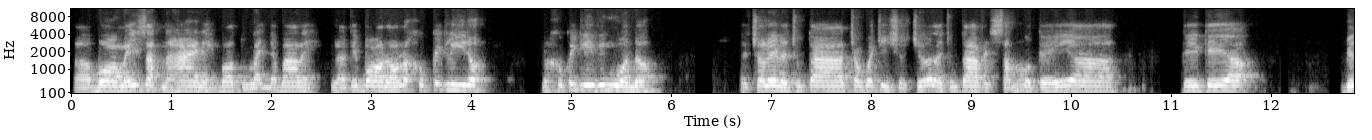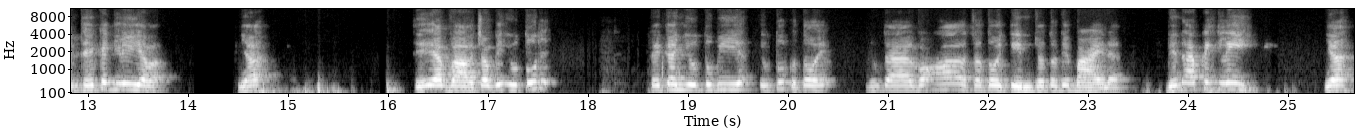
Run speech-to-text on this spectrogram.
À, bo máy giặt là hai này bo tủ lạnh là ba này. Là cái bo đó nó không cách ly đâu. Nó không cách ly với nguồn đâu. Cho nên là chúng ta trong quá trình sửa chữa là chúng ta phải sắm một cái uh, cái cái uh, biến thế cách ly em ạ. Nhá. Thì em vào trong cái YouTube ấy, cái kênh YouTube ấy, YouTube của tôi ấy, chúng ta gõ cho tôi tìm cho tôi cái bài là biến áp cách ly. Nhá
